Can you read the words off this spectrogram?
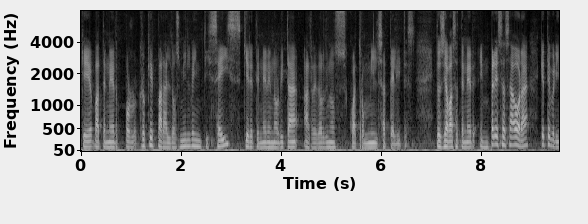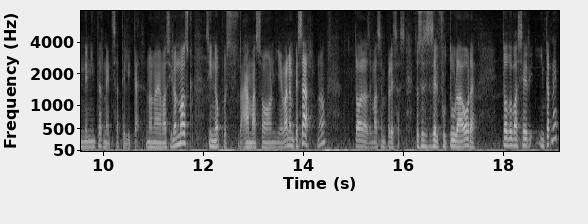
que va a tener, por, creo que para el 2026 quiere tener en órbita alrededor de unos 4.000 satélites. Entonces ya vas a tener empresas ahora que te brinden internet satelital. No nada más Elon Musk, sino pues Amazon y van a empezar, ¿no? Todas las demás empresas. Entonces es el futuro ahora. Todo va a ser internet.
